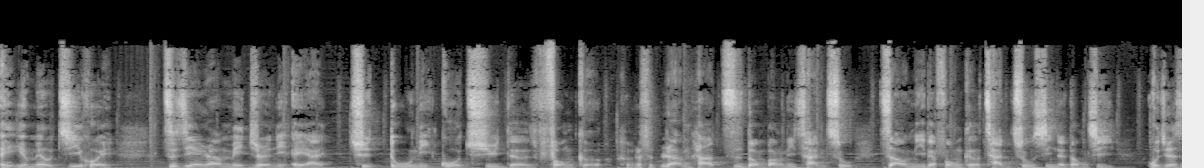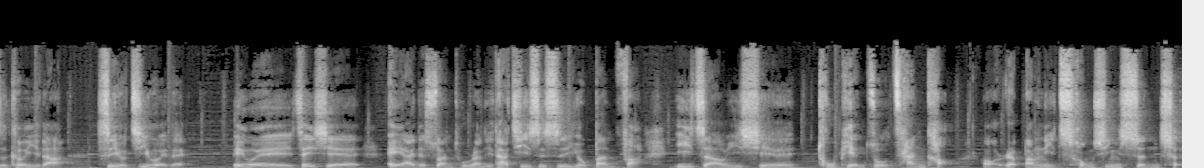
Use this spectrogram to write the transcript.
哎，有没有机会？直接让 Mid Journey AI 去读你过去的风格，让它自动帮你产出，照你的风格产出新的东西，我觉得是可以的，啊是有机会的。因为这些 AI 的算图软件，它其实是有办法依照一些图片做参考哦，让帮你重新生成，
